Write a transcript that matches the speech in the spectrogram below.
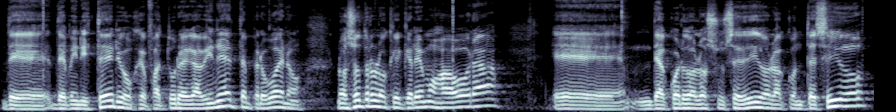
de, de, ministerio, jefatura de gabinete, pero bueno, nosotros lo que queremos ahora, eh, de acuerdo a lo sucedido, lo acontecido,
